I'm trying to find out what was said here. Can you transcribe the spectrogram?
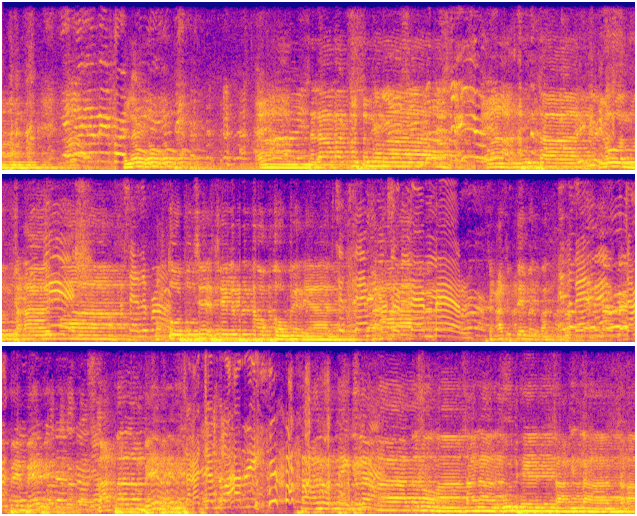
Celebrant! Hello. Ah, salamat po sa mga uh, punta yun. Saka mga October, ce- celebrate ng October yan. Saka September! Saka September ba? November! November? Lahat pala ng Ber. Saka January! Sa ano, thank you lang. at ano, ah, sana good health sa ating lahat. Saka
